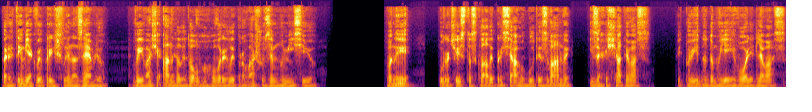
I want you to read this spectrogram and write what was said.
Перед тим, як ви прийшли на землю, ви і ваші ангели довго говорили про вашу земну місію. Вони урочисто склали присягу бути з вами і захищати вас, відповідно до моєї волі для вас.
